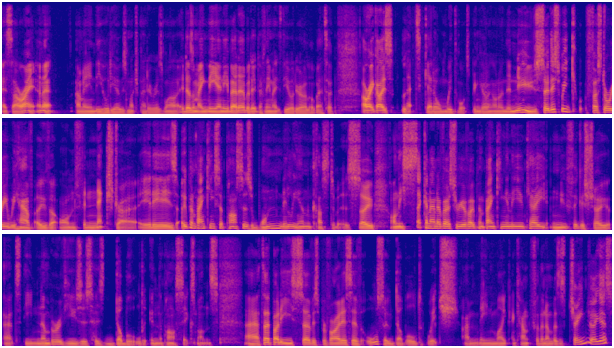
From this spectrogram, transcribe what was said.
It's all right, isn't it? I mean, the audio is much better as well. It doesn't make me any better, but it definitely makes the audio a lot better. All right, guys, let's get on with what's been going on in the news. So, this week, first story we have over on Finextra. It is open banking surpasses 1 million customers. So, on the second anniversary of open banking in the UK, new figures show that the number of users has doubled in the past six months. Uh, Third party service providers have also doubled, which I mean might account for the numbers change, I guess.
